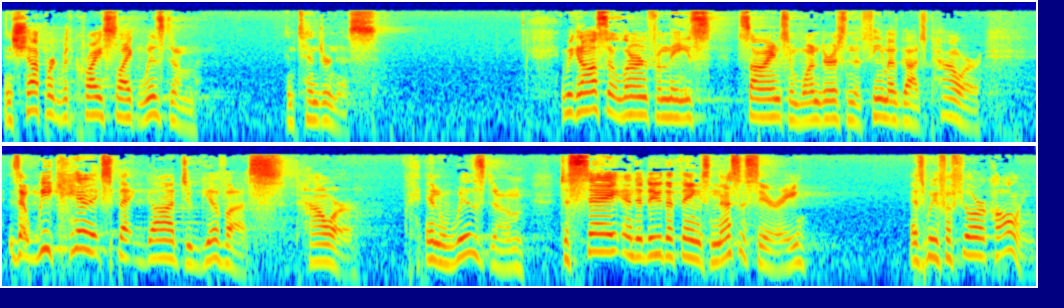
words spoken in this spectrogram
and shepherd with Christ like wisdom and tenderness. And we can also learn from these signs and wonders and the theme of God's power is that we can expect God to give us power and wisdom to say and to do the things necessary as we fulfill our calling,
